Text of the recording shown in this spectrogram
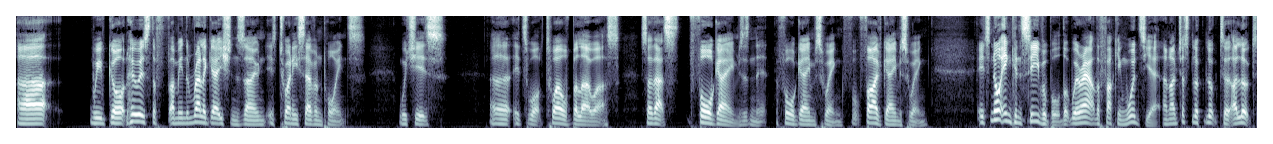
Uh, we've got who is the? I mean, the relegation zone is 27 points, which is uh, it's what twelve below us. So that's four games, isn't it? A four game swing, four, five game swing. It's not inconceivable that we're out of the fucking woods yet. And I've just looked looked at I looked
